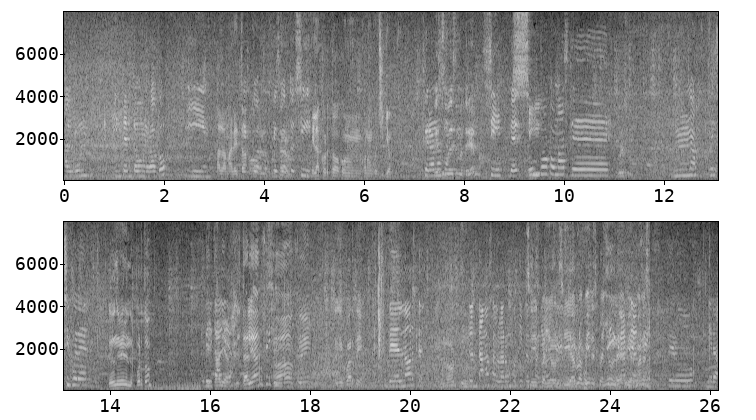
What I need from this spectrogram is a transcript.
algún intentó un robo y Alla maleta que, cor- la que cortó, sí, e la cortò con un, con un cuchillo. pero no ¿Es como de este material? Sí, de- Sí. un poco más de... Por eso. mm, No, sí puede... ¿De dónde vienen? ¿De Puerto? De Italia. Italia. ¿De Italia? Sí. Ah, ok. ¿De qué parte? Del norte. Del norte. Intentamos hablar un poquito Sí, español. Sí, hablan bien español, Sí, ¿eh? Mi hermana. sí. Pero, mira,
